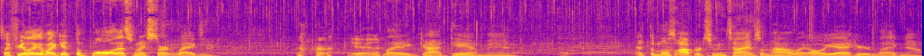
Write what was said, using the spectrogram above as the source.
So I feel like if I get the ball, that's when I start lagging. yeah. Like, goddamn, man. At the most opportune time, somehow, like, oh yeah, here, lag now.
